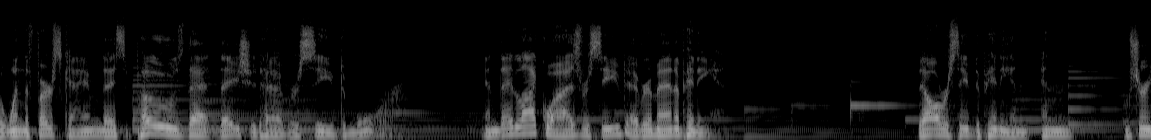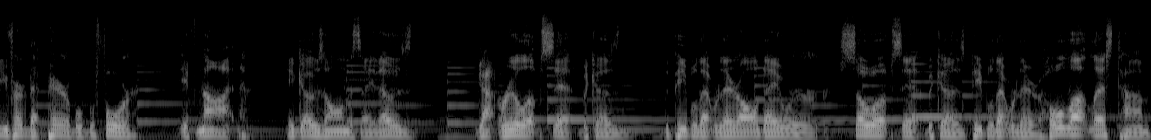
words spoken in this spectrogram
But when the first came, they supposed that they should have received more. And they likewise received every man a penny. They all received a penny, and, and I'm sure you've heard that parable before. If not, it goes on to say those got real upset because the people that were there all day were so upset because people that were there a whole lot less time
